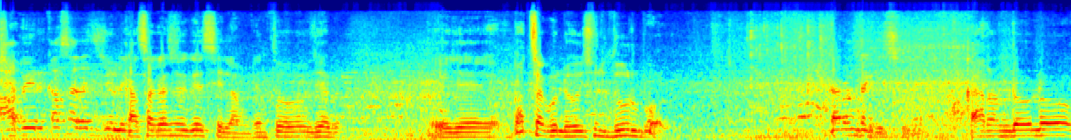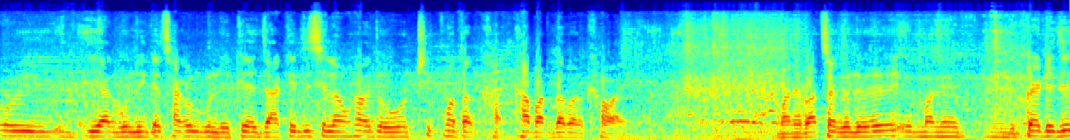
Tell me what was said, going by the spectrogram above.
লাভের কাছাকাছি চলে কাছাকাছি গেছিলাম কিন্তু যে এই যে বাচ্চাগুলি হয়েছিল দুর্বল। কারণটা কি ছিল? কারণটা হলো ওই ইয়াগুলিকে ছাগলগুলিকে যাকে দিয়েছিলাম হয়তো ও ঠিক মতো খাবার দাবার খাওয়ায়নি। মানে বাচ্চাগুলি মানে পেটে যে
